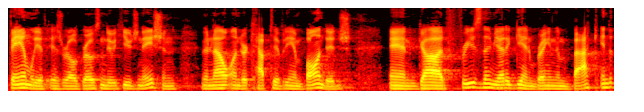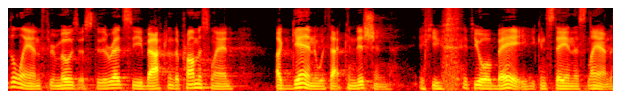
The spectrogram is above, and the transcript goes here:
family of Israel grows into a huge nation. And they're now under captivity and bondage. And God frees them yet again, bringing them back into the land through Moses, through the Red Sea, back into the promised land, again with that condition. If you, if you obey, you can stay in this land.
